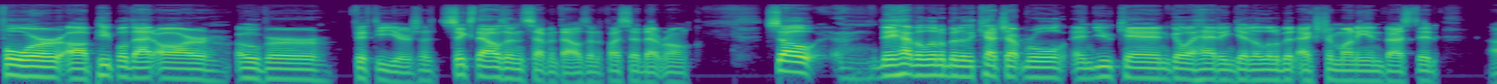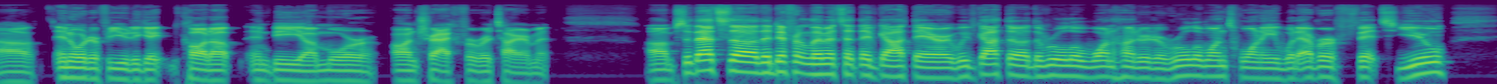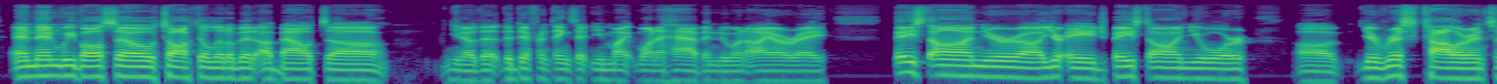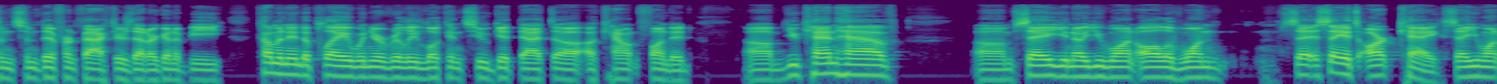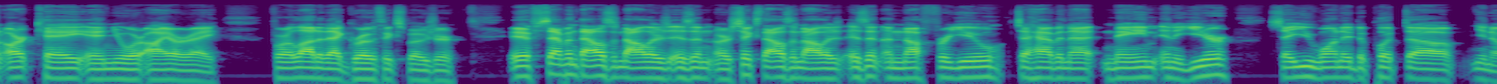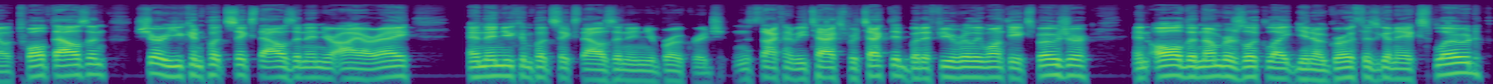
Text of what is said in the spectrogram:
for uh, people that are over fifty years. Six thousand and seven thousand. If I said that wrong. So they have a little bit of the catch up rule, and you can go ahead and get a little bit extra money invested uh, in order for you to get caught up and be uh, more on track for retirement. Um, so that's uh, the different limits that they've got there. We've got the the rule of 100 or rule of 120, whatever fits you. And then we've also talked a little bit about uh, you know the the different things that you might want to have into an IRA based on your uh, your age, based on your uh, your risk tolerance, and some different factors that are going to be coming into play when you're really looking to get that uh, account funded. Um, you can have, um, say, you know, you want all of one say say it's ARK K. Say you want ARK K in your IRA for a lot of that growth exposure. If seven thousand dollars isn't or six thousand dollars isn't enough for you to have in that name in a year, say you wanted to put uh, you know twelve thousand, sure you can put six thousand in your IRA, and then you can put six thousand in your brokerage. And it's not going to be tax protected, but if you really want the exposure and all the numbers look like you know growth is going to explode,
